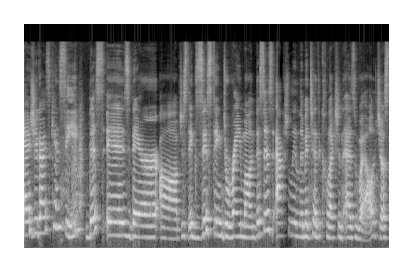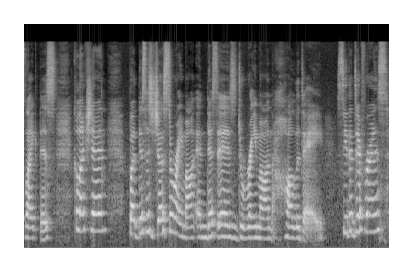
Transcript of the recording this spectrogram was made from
As you guys can see, this is their uh, just existing Doraemon. This is actually limited collection as well, just like this collection. But this is just Doraemon and this is Doraemon Holiday. See the difference?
